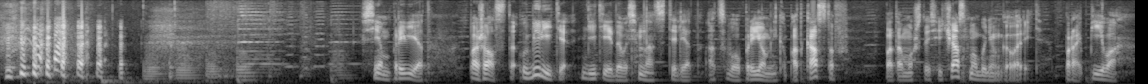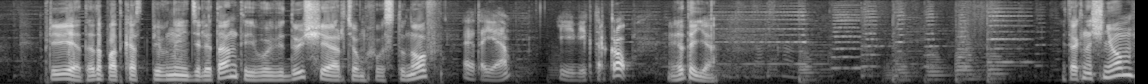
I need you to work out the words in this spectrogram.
Всем привет! Пожалуйста, уберите детей до 18 лет от своего приемника подкастов, потому что сейчас мы будем говорить про пиво. Привет, это подкаст «Пивные дилетанты», его ведущие Артем Хвостунов. Это я и Виктор Кроп. Это я. Итак, начнем.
